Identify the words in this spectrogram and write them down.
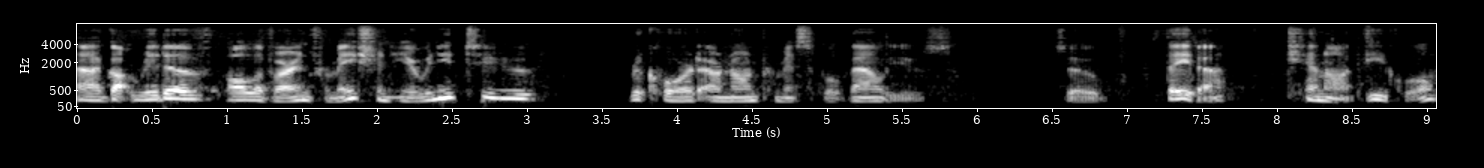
uh, got rid of all of our information here, we need to record our non-permissible values. So theta cannot equal,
